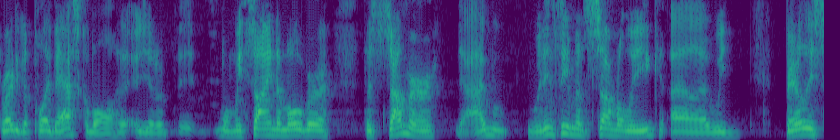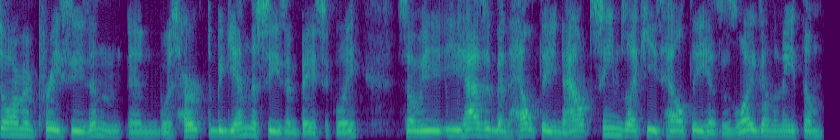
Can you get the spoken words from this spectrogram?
ready to play basketball. You know, when we signed him over the summer, I, we didn't see him in summer league. Uh, we barely saw him in preseason and was hurt to begin the season, basically. So he, he hasn't been healthy. Now it seems like he's healthy, has his leg underneath him,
